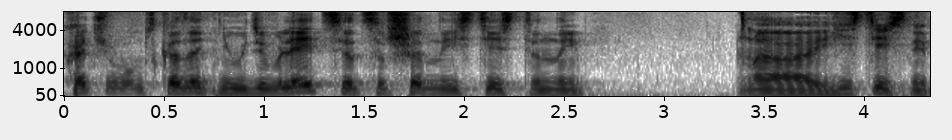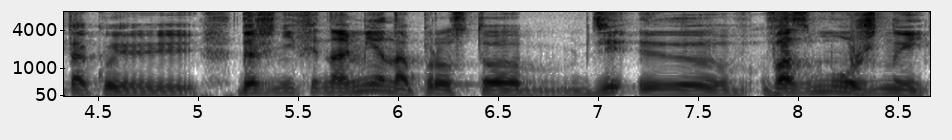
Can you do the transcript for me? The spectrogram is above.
хочу вам сказать, не удивляйтесь, это совершенно естественный а, естественный такой, даже не феномен, а просто э, возможный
